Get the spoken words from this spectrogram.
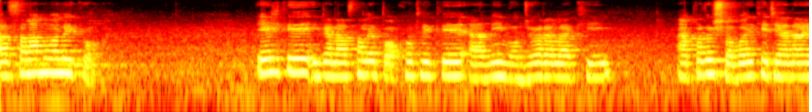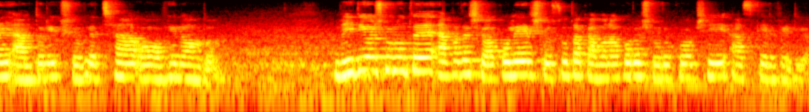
আসসালামু আলাইকুম। এলকে ইন্টারন্যাশনালের পক্ষ থেকে আমি মঞ্জুয়ারা লাখি আপনাদের সবাইকে জানাই আন্তরিক শুভেচ্ছা ও অভিনন্দন। ভিডিও শুরুতে আপনাদের সকলের সুস্থতা কামনা করে শুরু করছি আজকের ভিডিও।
